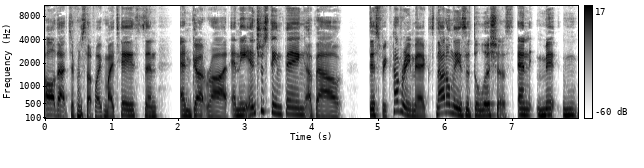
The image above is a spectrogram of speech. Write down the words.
all that different stuff like my tastes and and gut rot. And the interesting thing about this recovery mix, not only is it delicious and mi-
